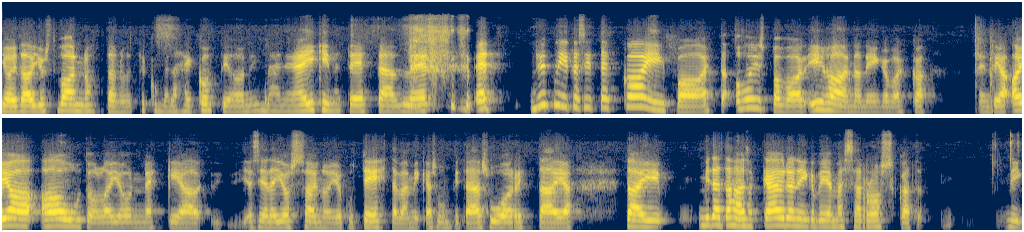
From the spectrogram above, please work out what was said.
joita on just vannottanut, että kun mä lähden kotiin, niin mä en enää ikinä tee tälleen. Et nyt niitä sitten kaipaa, että oispa vaan ihana niin vaikka en tiedä, ajaa autolla jonnekin ja, ja siellä jossain on joku tehtävä, mikä sun pitää suorittaa ja, tai mitä tahansa käydä niin viemässä roskat niin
